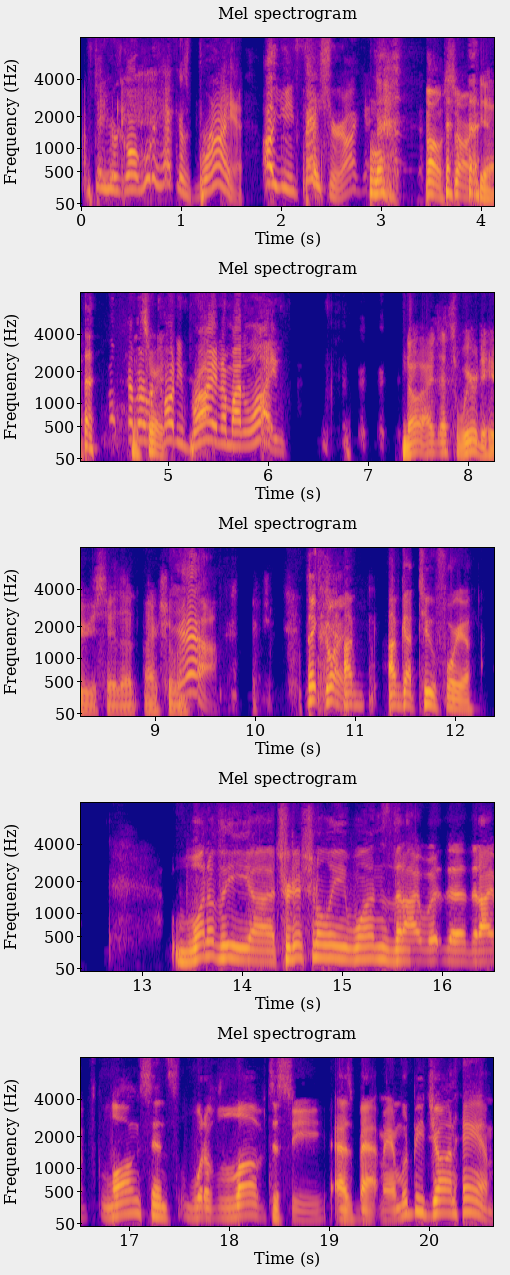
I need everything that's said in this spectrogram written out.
I'm sitting here going, who the heck is Brian? Oh, you mean Fisher? I, I've Oh, sorry. Yeah. never That's right. called him Brian in my life. No, I, that's weird to hear you say that. Actually. Yeah. Nick, go ahead. I've I've got two for you. One of the uh, traditionally ones that I would uh, that I've long since would have loved to see as Batman would be John Hamm.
